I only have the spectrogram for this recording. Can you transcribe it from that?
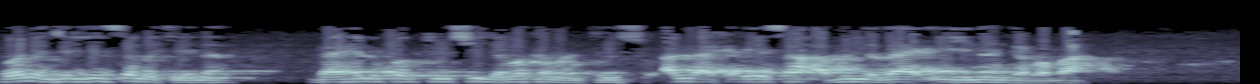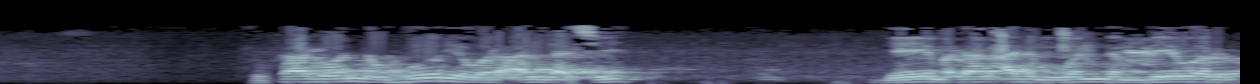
Wannan jirgin sama kenan ga helikoptoci da makamantansu. Allah kaɗai ya abin da za a yi nan gaba ba. To kaga wannan horewar Allah ce da ya ɗan adam wannan baiwar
